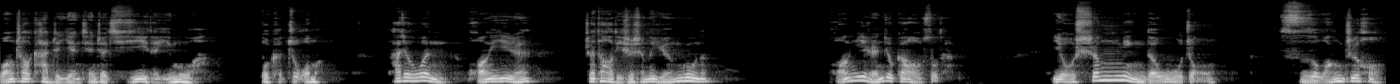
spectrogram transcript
王超看着眼前这奇异的一幕啊，不可琢磨。他就问黄衣人：“这到底是什么缘故呢？”黄衣人就告诉他：“有生命的物种死亡之后，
